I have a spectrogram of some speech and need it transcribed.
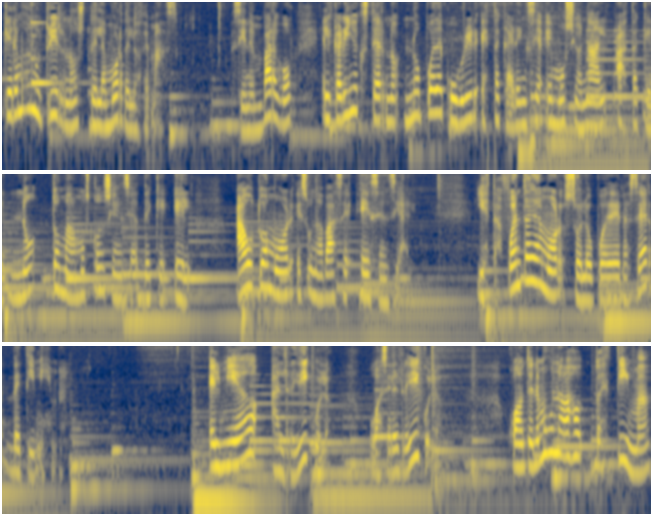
queremos nutrirnos del amor de los demás. Sin embargo, el cariño externo no puede cubrir esta carencia emocional hasta que no tomamos conciencia de que el autoamor es una base esencial. Y esta fuente de amor solo puede nacer de ti misma. El miedo al ridículo o hacer el ridículo. Cuando tenemos una baja autoestima,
